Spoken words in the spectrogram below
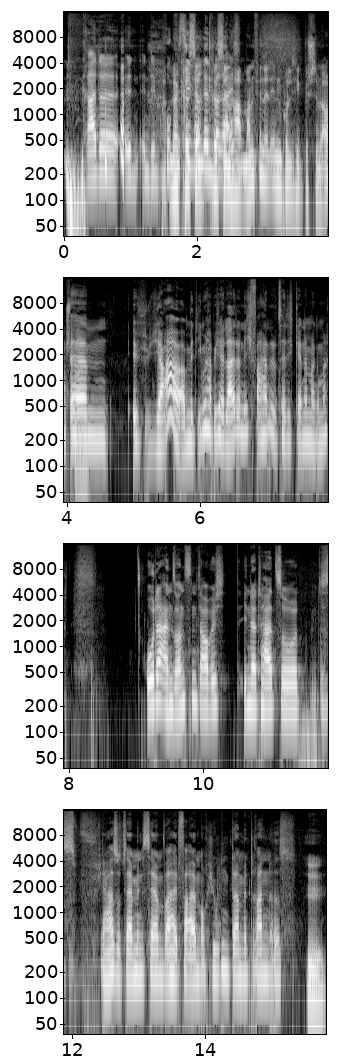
Gerade in, in Christian, progressiveren Christian Bereichen. Hartmann findet Innenpolitik bestimmt auch spannend. Ähm, ja, mit ihm habe ich ja leider nicht verhandelt, das hätte ich gerne mal gemacht. Oder ansonsten glaube ich in der Tat so, das ja, Sozialministerium, weil halt vor allem auch Jugend da mit dran ist. hm.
